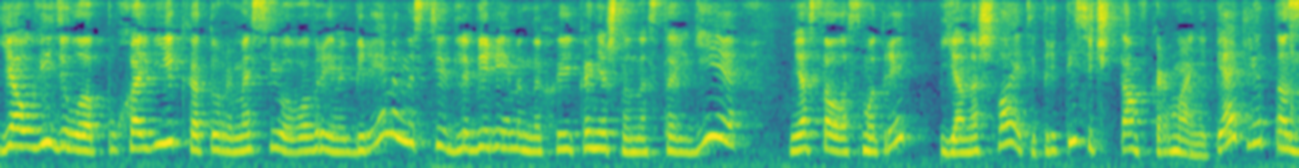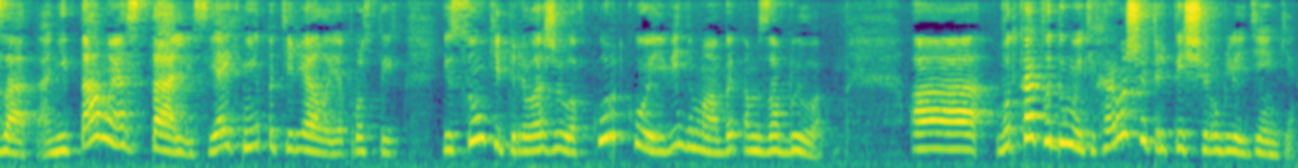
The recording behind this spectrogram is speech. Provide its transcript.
я увидела пуховик, который носила во время беременности для беременных, и, конечно, ностальгия. Я стала смотреть, я нашла эти 3000 там в кармане 5 лет назад. Они там и остались, я их не потеряла, я просто их из сумки переложила в куртку и, видимо, об этом забыла. А, вот как вы думаете, хорошие 3000 рублей деньги?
